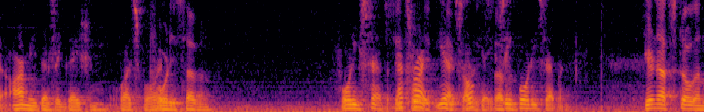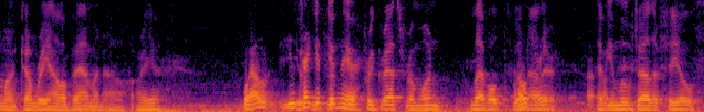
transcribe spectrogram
uh, Army designation was for it. 47. 47, that's right, yes, okay, C-47. C-47. You're not still in Montgomery, Alabama now, are you? Well, you take it you- from there. You've progressed from one level to Okay. another. Have you moved to other fields?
